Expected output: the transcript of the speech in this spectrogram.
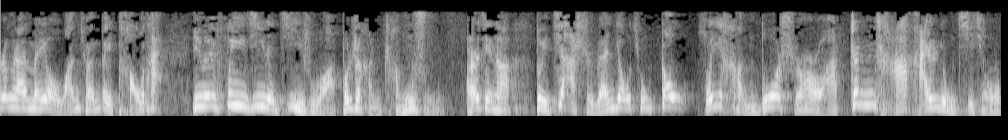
仍然没有完全被淘汰。因为飞机的技术啊不是很成熟，而且呢对驾驶员要求高，所以很多时候啊侦察还是用气球。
